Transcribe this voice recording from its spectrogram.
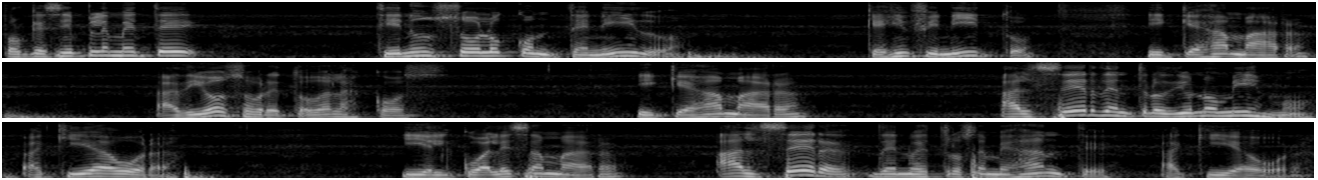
porque simplemente tiene un solo contenido, que es infinito y que es amar a Dios sobre todas las cosas y que es amar al ser dentro de uno mismo, aquí y ahora. Y el cual es amar al ser de nuestro semejante aquí y ahora.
